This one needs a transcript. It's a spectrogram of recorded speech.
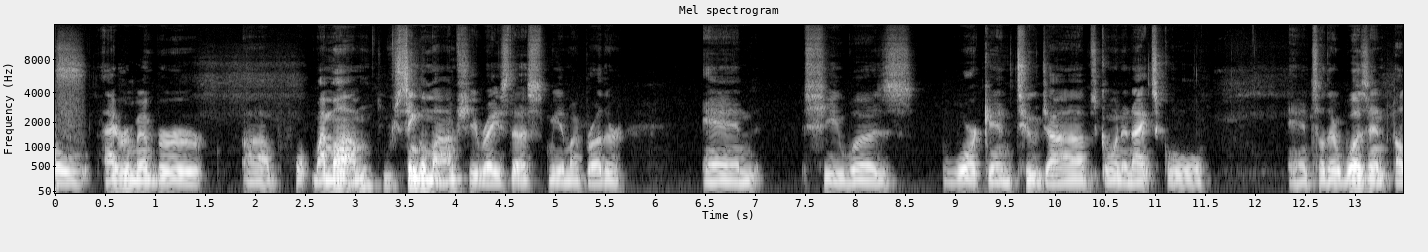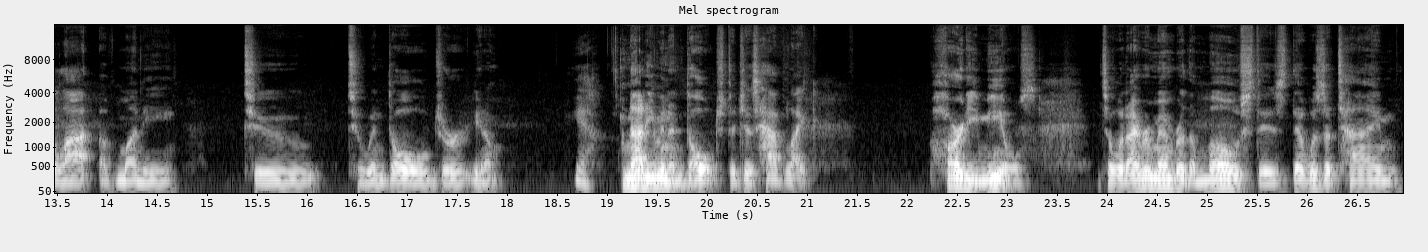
Yes. I remember uh, my mom, single mom, she raised us, me and my brother, and she was working two jobs, going to night school, and so there wasn't a lot of money to to indulge or you know, Yeah. not even indulge to just have like hearty meals. So what I remember the most is there was a time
